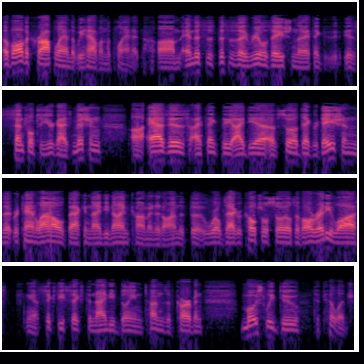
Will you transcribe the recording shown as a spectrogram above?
of all the cropland that we have on the planet. Um, and this is this is a realization that I think is central to your guys' mission, uh, as is I think the idea of soil degradation that Rattan Lal back in '99 commented on that the world's agricultural soils have already lost you know 66 to 90 billion tons of carbon, mostly due to tillage.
